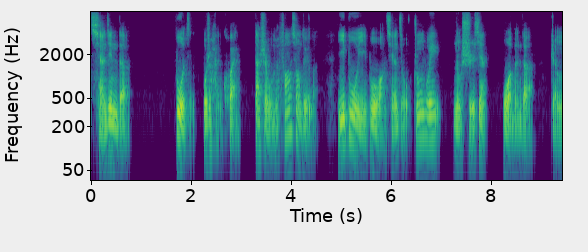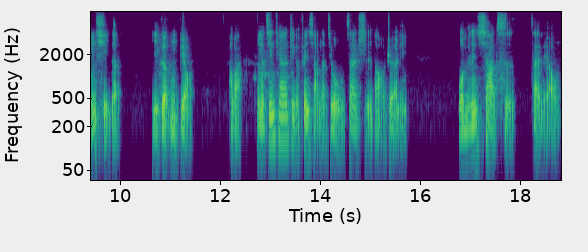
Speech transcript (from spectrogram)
前进的步子不是很快，但是我们方向对了，一步一步往前走，终归能实现我们的整体的一个目标，好吧？那么今天这个分享呢，就暂时到这里，我们下次再聊。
